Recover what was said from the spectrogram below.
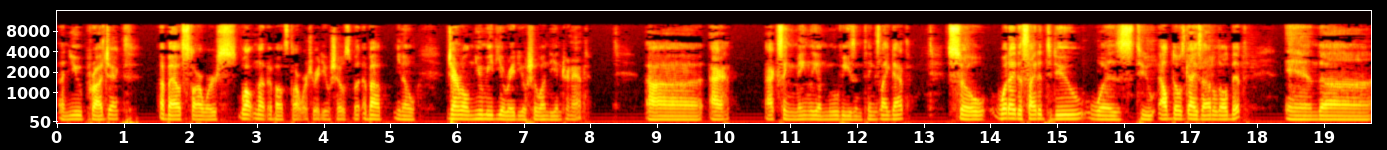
a new project about Star Wars. Well, not about Star Wars radio shows, but about, you know, general new media radio show on the internet. Uh, axing mainly on movies and things like that. So what I decided to do was to help those guys out a little bit and, uh,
